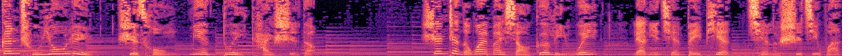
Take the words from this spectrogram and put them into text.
根除忧虑是从面对开始的。深圳的外卖小哥李威，两年前被骗，欠了十几万。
